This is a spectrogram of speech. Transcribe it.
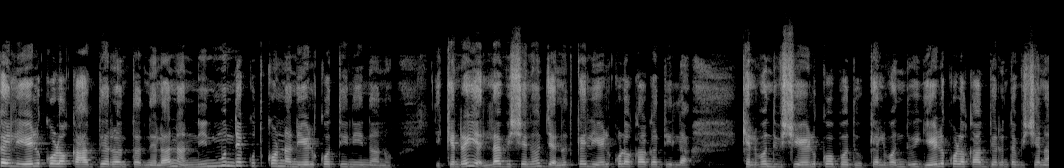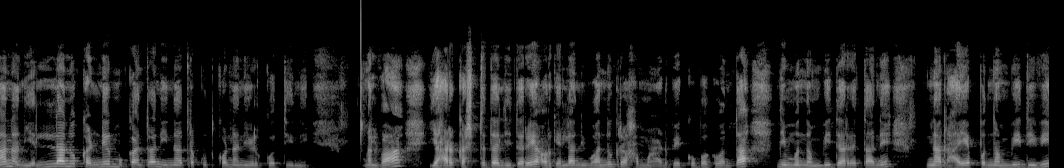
ಕೈಲಿ ಇರೋ ಅಂಥದ್ದನ್ನೆಲ್ಲ ನಾನು ನಿನ್ನ ಮುಂದೆ ಕುತ್ಕೊಂಡು ನಾನು ಹೇಳ್ಕೊತೀನಿ ನಾನು. ಏಕೆಂದರೆ ಎಲ್ಲ ವಿಷಯನೂ ಜನದ ಕೈಲಿ ಹೇಳ್ಕೊಳೋಕ್ಕಾಗೋದಿಲ್ಲ ಕೆಲವೊಂದು ವಿಷಯ ಹೇಳ್ಕೊಬೋದು. ಕೆಲವೊಂದು ಹೇಳ್ಕೊಳಕ್ಕಾಗ್ದಿರೋಂಥ ವಿಷಯನ ನಾನು ಎಲ್ಲನೂ ಕಣ್ಣೀರು ಮುಖಾಂತರ ನಿನ್ನ ಹತ್ರ ಕುತ್ಕೊಂಡು ನಾನು ಹೇಳ್ಕೊತೀನಿ. ಅಲ್ವಾ? ಯಾರು ಕಷ್ಟದಲ್ಲಿದ್ದಾರೆ ಅವ್ರಿಗೆಲ್ಲ ನೀವು ಅನುಗ್ರಹ ಮಾಡಬೇಕು ಭಗವಂತ. ನಿಮ್ಮನ್ನು ನಂಬಿದ್ದಾರೆ ತಾನೇ. ನಾ ರಾಯಪ್ಪನ ನಂಬಿದ್ದೀವಿ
